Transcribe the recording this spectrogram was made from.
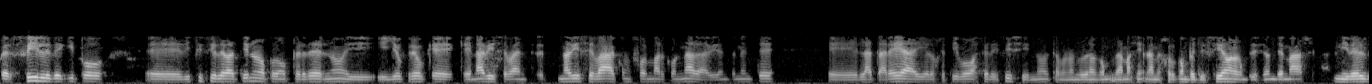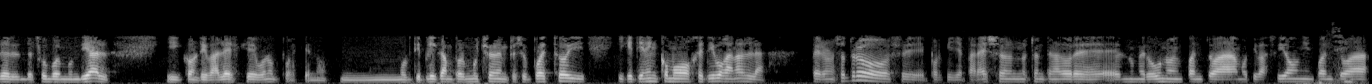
perfil de equipo eh, difícil de batir no lo podemos perder, ¿no? Y, yo creo que, que nadie se va a nadie se va a conformar con nada. Evidentemente, eh, la tarea y el objetivo va a ser difícil, ¿no? Estamos hablando de una, una, la mejor competición, la competición de más nivel del, del fútbol mundial y con rivales que bueno pues que nos multiplican por mucho en presupuesto y, y que tienen como objetivo ganarla pero nosotros, eh, porque ya para eso nuestro entrenador es el número uno en cuanto a motivación, en cuanto a,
